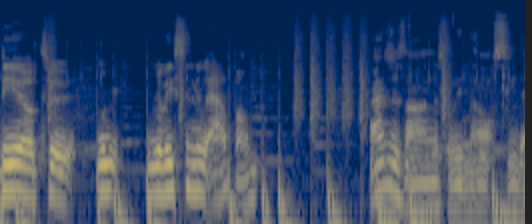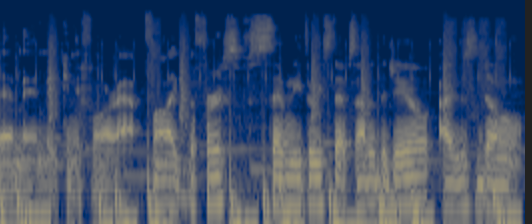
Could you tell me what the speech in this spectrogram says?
deal to re- release a new album. I just honestly don't see that man making it far out. For like the first 73 steps out of the jail, I just don't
